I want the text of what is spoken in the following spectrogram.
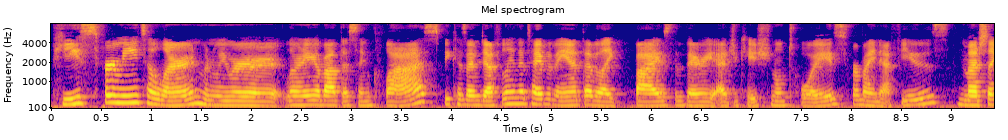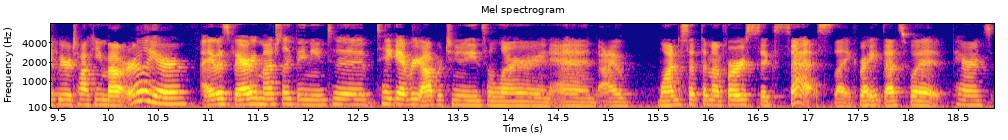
piece for me to learn when we were learning about this in class because I'm definitely the type of aunt that like buys the very educational toys for my nephews. Much like we were talking about earlier, I was very much like they need to take every opportunity to learn and I want to set them up for success. Like, right? That's what parents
